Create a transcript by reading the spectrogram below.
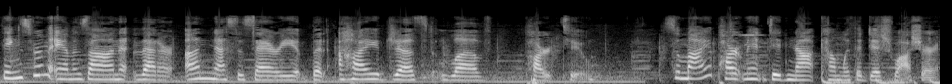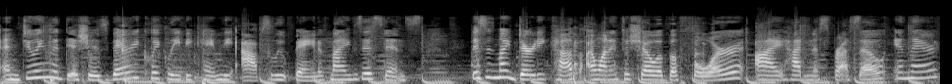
Things from Amazon that are unnecessary, but I just love part two. So my apartment did not come with a dishwasher, and doing the dishes very quickly became the absolute bane of my existence. This is my dirty cup. I wanted to show a before. I had an espresso in there.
